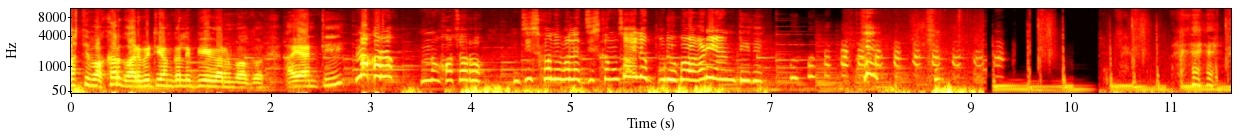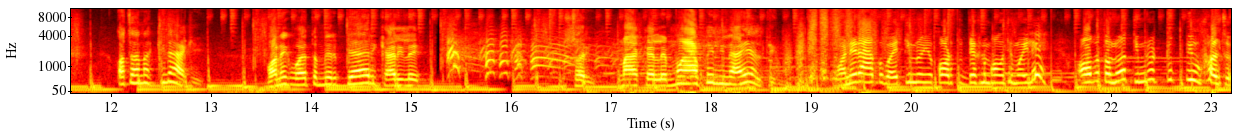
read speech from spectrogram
अस्ति भर्खर घरबेटी अङ्कलले बिहे गर्नुभएको। है आन्टी। नकर नखचरो। जिस्काउने बेला जिस्काउँछ अहिले बुढीको अगाडि आन्टीले अचानक किन आके भनेको भए त मेरो प्यारी कालीलाई सरी महाकालीलाई म आफै लिन आइहाल्थेँ। भनेर आएको भए तिम्रो यो कर्तुत देख्न पाउँथेँ मैले। अब त म तिम्रो टुप्पी उखाल्छु।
